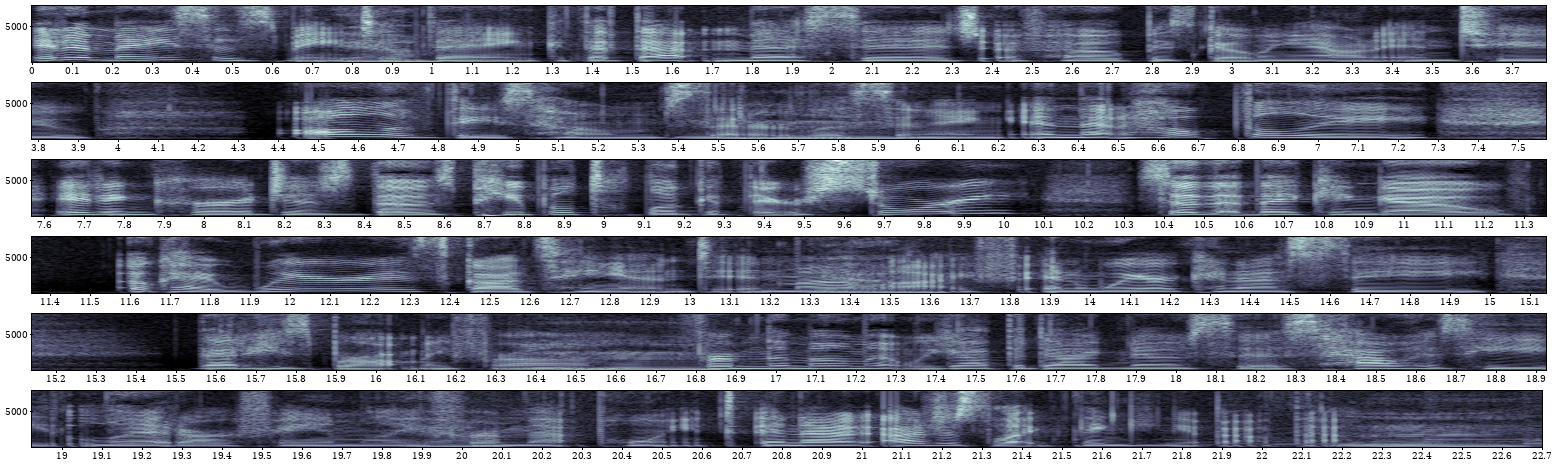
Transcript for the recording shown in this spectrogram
it amazes me Yeah. to think that that message of hope is going out into all of these homes that are mm-hmm. listening and that hopefully it encourages those people to look at their story so that they can go okay where is god's hand in my Yeah. life and where can i see that he's brought me from from the moment we got the diagnosis how has he led our family from that point and I, I just like thinking about that Mm.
